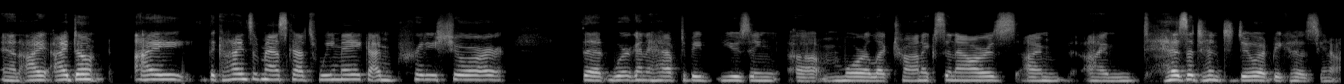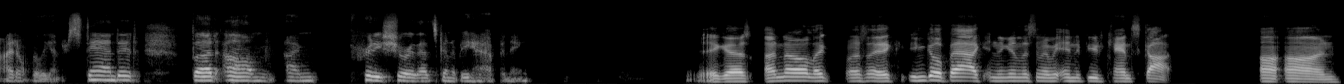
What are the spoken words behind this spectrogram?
and i i don't i the kinds of mascots we make i'm pretty sure that we're going to have to be using uh, more electronics in ours. I'm i'm hesitant to do it because you know i don't really understand it but um, i'm pretty sure that's going to be happening. Hey guys, I know like I was like you can go back and you can listen to me interviewed Ken Scott uh, on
